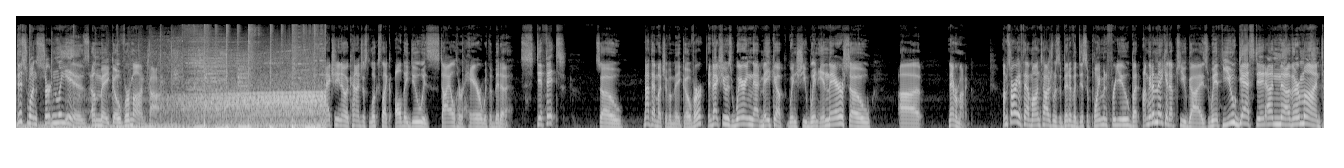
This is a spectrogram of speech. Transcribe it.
this one certainly is a makeover montage. Actually, you know, it kind of just looks like all they do is style her hair with a bit of stiff it. So, not that much of a makeover. In fact, she was wearing that makeup when she went in there, so, uh, never mind. I'm sorry if that montage was a bit of a disappointment for you, but I'm gonna make it up to you guys with, you guessed it, another montage.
